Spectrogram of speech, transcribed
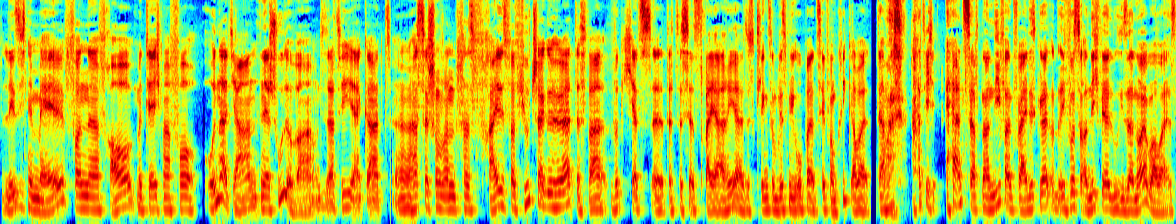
Lese ich eine Mail von einer Frau, mit der ich mal vor 100 Jahren in der Schule war. Und die sagte, hier Eckart, äh, hast du schon von Fridays for Future gehört? Das war wirklich jetzt, äh, das ist jetzt drei Jahre her. Das klingt so ein bisschen wie Opa erzählt vom Krieg, aber damals hatte ich ernsthaft noch nie von Fridays gehört und ich wusste auch nicht, wer Luisa Neubauer ist.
